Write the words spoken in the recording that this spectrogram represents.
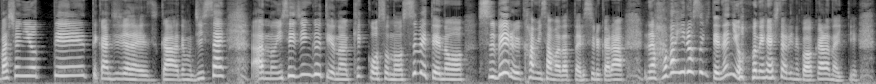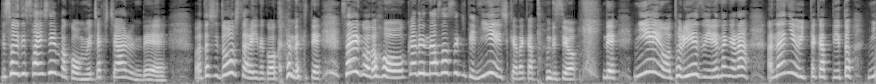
場所によってって感じじゃないですか。でも実際、あの、伊勢神宮っていうのは結構そのすべての滑る神様だったりするから、か幅広すぎて何をお願いしたらいいのかわからないっていう。で、それで再銭箱もめちゃくちゃあるんで、私どうしたらいいのかわかんなくて、最後の方お金なさすぎて2円しかなかったんですよ。で、2円をとりあえず入れながら、あ何を言ったかっていうと、2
